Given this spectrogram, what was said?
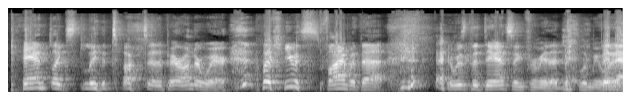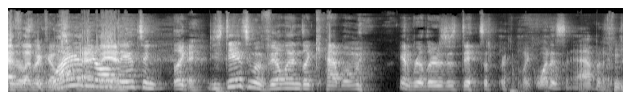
pant like leotards and a pair of underwear. Like he was fine with that. It was the dancing for me that just blew me away. Ben away. 'cause I was Affleck like, becomes Why are they all dancing? Like he's dancing with villains like Catwoman and Riddler's just dancing around. Like what is happening?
